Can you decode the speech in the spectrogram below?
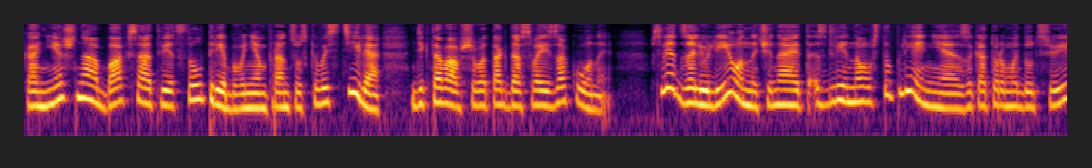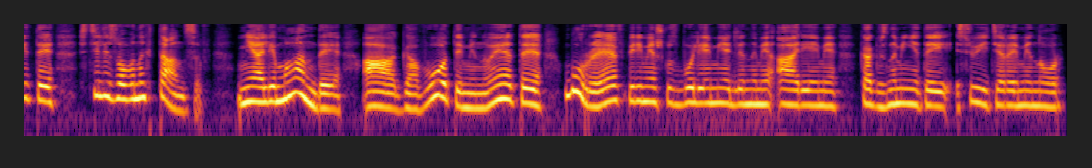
Конечно, Бах соответствовал требованиям французского стиля, диктовавшего тогда свои законы. Вслед за люли он начинает с длинного вступления, за которым идут сюиты стилизованных танцев. Не алиманды, а гавоты, минуэты, буре вперемешку с более медленными ариями, как в знаменитой сюите ре минор.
